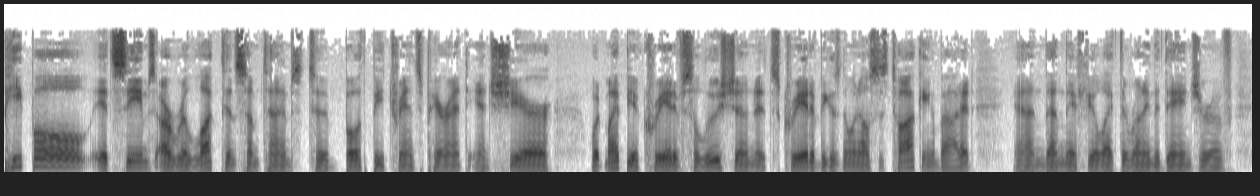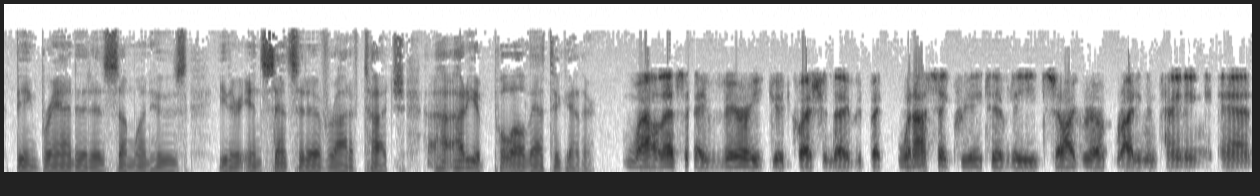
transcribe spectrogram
People, it seems, are reluctant sometimes to both be transparent and share what might be a creative solution. It's creative because no one else is talking about it, and then they feel like they're running the danger of being branded as someone who's either insensitive or out of touch. How, how do you pull all that together? Wow, that's a very good question, David. But when I say creativity, so I grew up writing and painting and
